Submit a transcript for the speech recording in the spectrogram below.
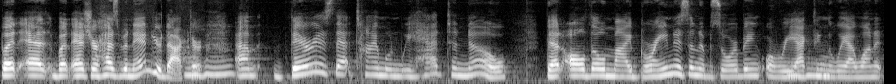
But as, but as your husband and your doctor, um, there is that time when we had to know that although my brain isn't absorbing or reacting the way I want it,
